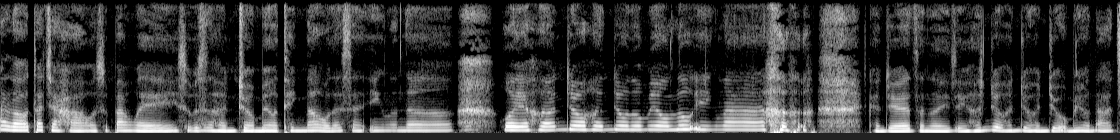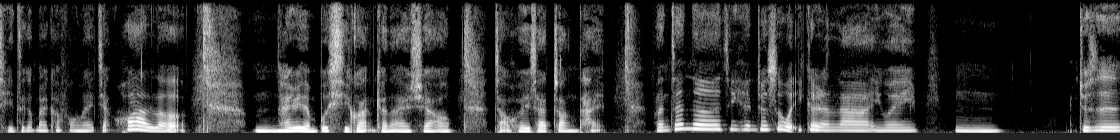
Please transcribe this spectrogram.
Hello，大家好，我是半尾，是不是很久没有听到我的声音了呢？我也很久很久都没有录音啦，感觉真的已经很久很久很久没有拿起这个麦克风来讲话了，嗯，还有点不习惯，可能还需要找回一下状态。反正呢，今天就是我一个人啦，因为，嗯，就是。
